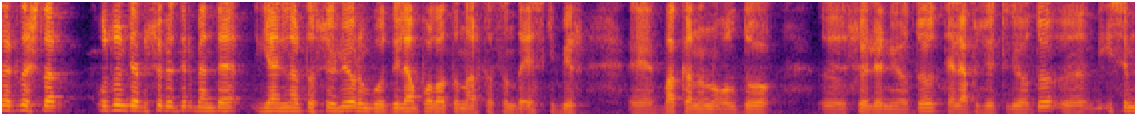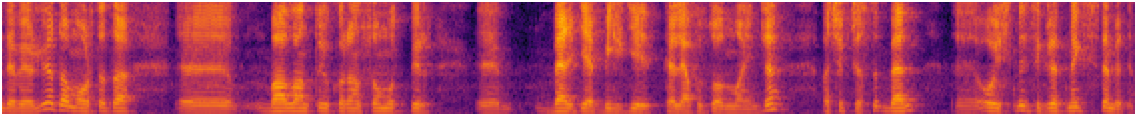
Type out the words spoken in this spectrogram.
Arkadaşlar uzunca bir süredir ben de yayınlarda söylüyorum bu Dilan Polat'ın arkasında eski bir e, bakanın olduğu e, söyleniyordu, telaffuz ediliyordu. E, bir isim de veriliyordu ama ortada e, bağlantıyı kuran somut bir e, belge, bilgi telaffuz olmayınca açıkçası ben e, o ismi zikretmek istemedim.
